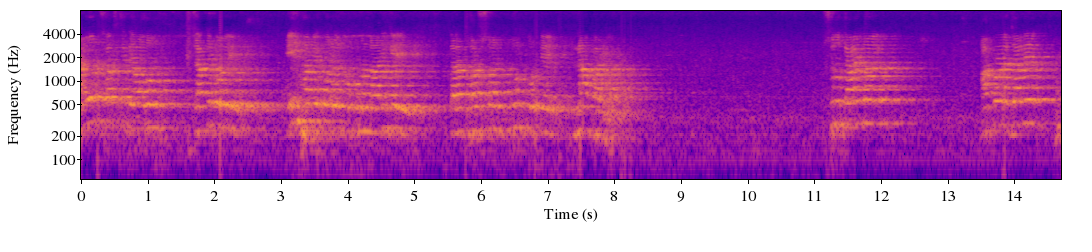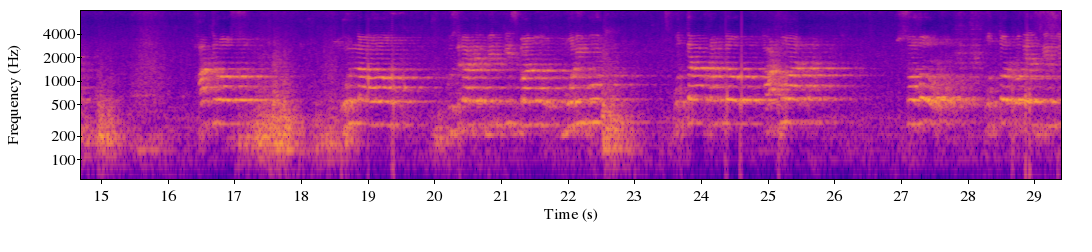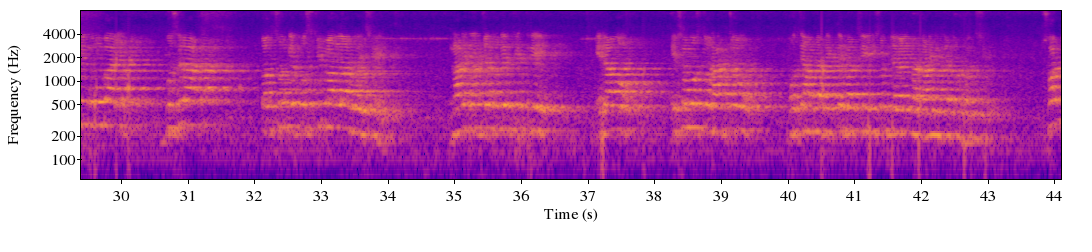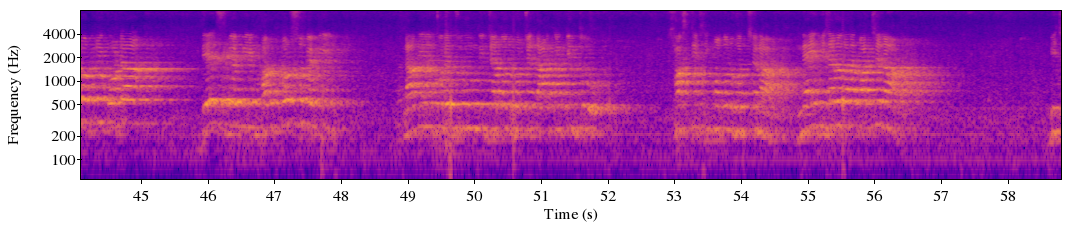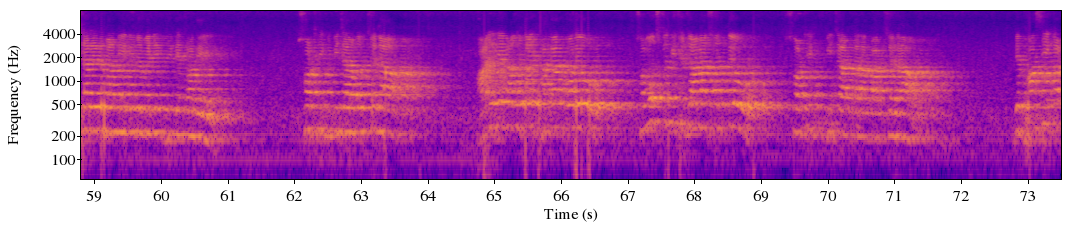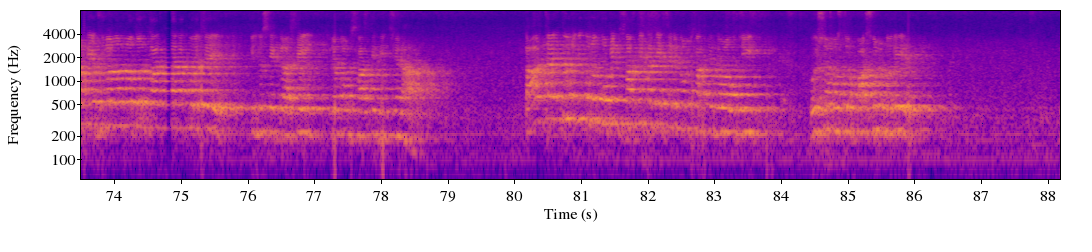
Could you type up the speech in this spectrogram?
এমন শাস্তি দেওয়া হোক যাতে করে এইভাবে করে কোনো নারীকে তারা ধর্ষণ খুন করতে না পারে শুধু তাই নয় আপনারা জানেন হাতরস উন্নাও গুজরাটের বিলকিস বানু মণিপুর উত্তরাখণ্ড কাঠুয়ার সহ উত্তরপ্রদেশ দিল্লি মুম্বাই গুজরাট তৎসঙ্গে পশ্চিমবাংলা রয়েছে। নারী নির্যাতনের ক্ষেত্রে এরাও এই সমস্ত রাজ্য মধ্যে আমরা দেখতে পাচ্ছি এইসব জায়গায় নারী নির্যাতন হচ্ছে। সর্বোপরি গোটা দেশব্যাপী, ভারতবর্ষব্যাপী নারীর উপরে জুলুম নির্যাতন হচ্ছে, তার কিন্তু শাস্তি ঠিক মতন হচ্ছে না, ন্যায় বিচারও তারা পাচ্ছে না। বিচারের বাণী নীরবে নিভৃতে কাঁদে। সঠিক বিচার হচ্ছে না। আইনের আওতায় থাকার পরেও সমস্ত কিছু জানা সত্ত্বেও সঠিক বিচার তারা পাচ্ছে না। যে ফাঁসি কাটিয়ে ঝুলানোর মতন কাজ তারা করেছে, কিন্তু সেটা সেই রকম শাস্তি দিচ্ছে না। তার চাইতে যদি কোনো কঠিন শাস্তি থাকে, সেরকম শাস্তি দেওয়া উচিত। ওই সমস্ত পাষণ্ডদের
